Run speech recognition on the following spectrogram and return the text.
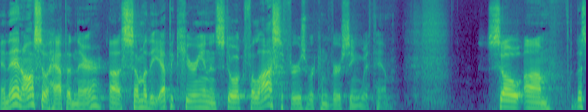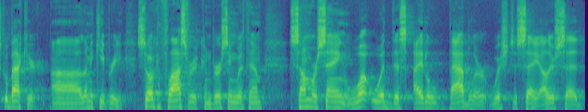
And then also happened there, uh, some of the Epicurean and Stoic philosophers were conversing with him. So um, let's go back here. Uh, let me keep reading. Stoic philosophers conversing with him. Some were saying, What would this idle babbler wish to say? Others said,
